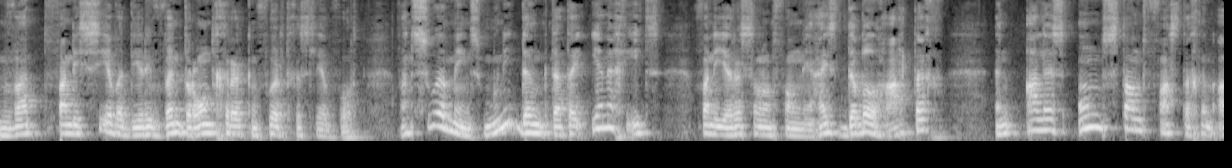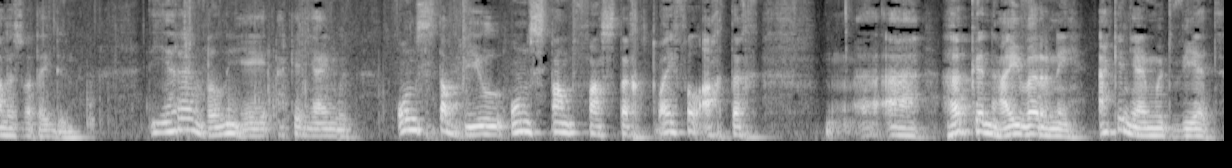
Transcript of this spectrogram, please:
wat van die see wat deur die wind rondgeruk en voortgesleep word. Want so 'n mens moenie dink dat hy enigiets van die Here sal ontvang nie. Hy's dubbelhartig in alles onstandvastig in alles wat hy doen. Die Here wil nie hê ek en jy moet onstabiel, onstandvastig, twyfelagtig uh huk en huiwer nie. Ek en jy moet weet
